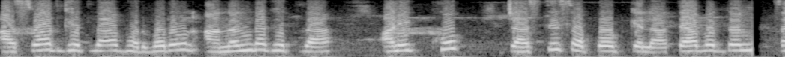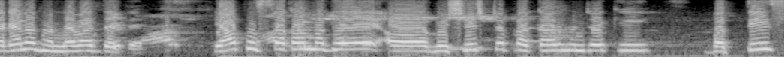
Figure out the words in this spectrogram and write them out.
आस्वाद घेतला भरभरून आनंद घेतला आणि खूप जास्ती सपोर्ट केला. त्याबद्दल सगळ्यांना धन्यवाद देते. या पुस्तकामध्ये विशिष्ट प्रकार म्हणजे की बत्तीस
